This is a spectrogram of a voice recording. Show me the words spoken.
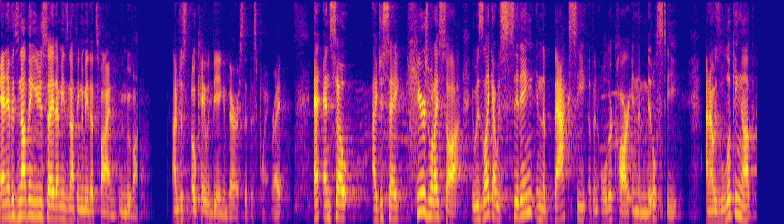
And if it's nothing, you just say, that means nothing to me, that's fine. We move on. I'm just okay with being embarrassed at this point, right? And, and so I just say, here's what I saw. It was like I was sitting in the back seat of an older car in the middle seat, and I was looking up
